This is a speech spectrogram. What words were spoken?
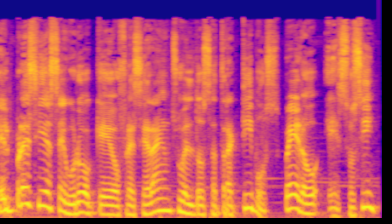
El Presi aseguró que ofrecerán sueldos atractivos, pero eso sí,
